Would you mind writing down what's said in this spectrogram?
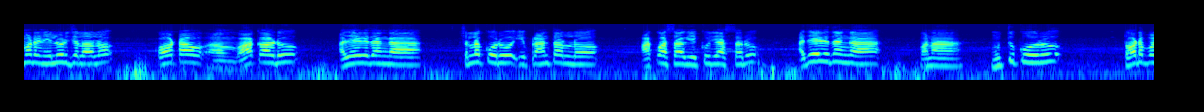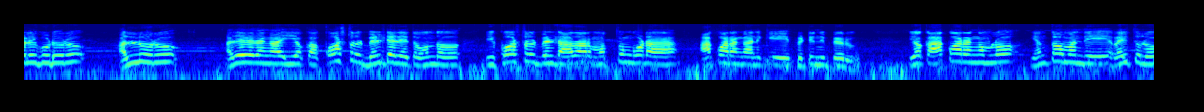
ఉమ్మడి నెల్లూరు జిల్లాలో కోట వాకాడు అదేవిధంగా చిల్లకూరు ఈ ప్రాంతాల్లో ఆక్వా సాగు ఎక్కువ చేస్తారు. అదేవిధంగా మన ముత్తుకూరు తోటపల్లిగూడూరు అల్లూరు అదేవిధంగా ఈ యొక్క కోస్టల్ బెల్ట్ ఏదైతే ఉందో ఈ కోస్టల్ బెల్ట్ ఆధారం మొత్తం కూడా ఆక్వా రంగానికి పెట్టింది పేరు. ఈ యొక్క ఆక్వా రంగంలో ఎంతోమంది రైతులు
